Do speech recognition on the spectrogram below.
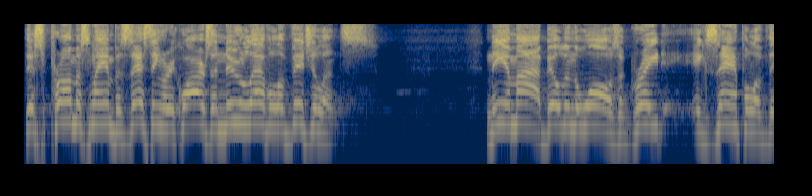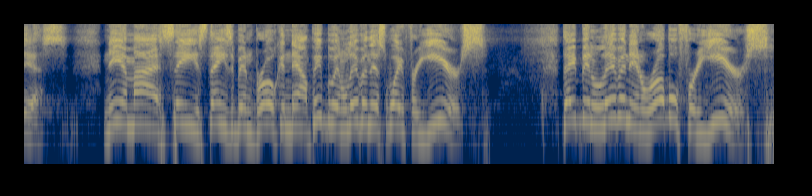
This promised land possessing requires a new level of vigilance. Nehemiah building the walls, a great example of this. Nehemiah sees things have been broken down. People have been living this way for years. They've been living in rubble for years.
